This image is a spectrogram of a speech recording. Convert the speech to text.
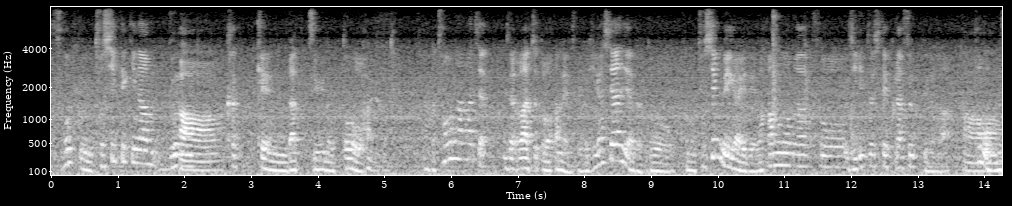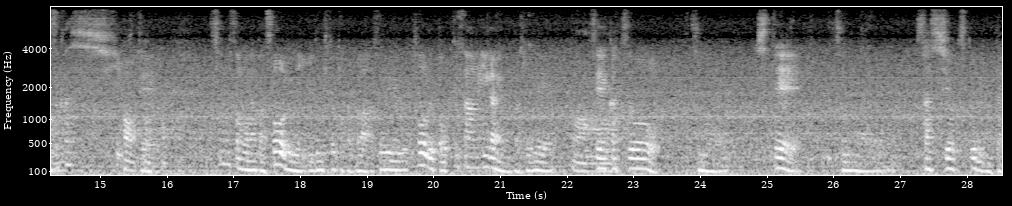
すごく都市的な文あ化圏だっていうのと、東南アジアはちょっとわかんないですけど東アジアだとその都市部以外で若者がそう自立して暮らすっていうのがほぼ難しくてそもそもなんかソウルにいる人とかがそういうソウルとプサン以外の場所で生活をそのしてその冊子を作るみたい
